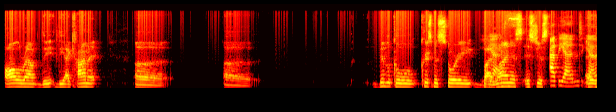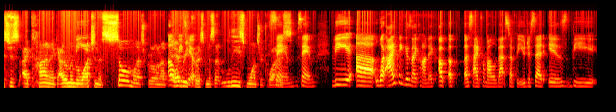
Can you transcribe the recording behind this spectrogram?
all around the the iconic uh, uh, biblical Christmas story by Yes. Linus. It's just at the end. Yeah, it's just iconic. I remember watching this so much growing up. Oh, me every. Christmas, at least once or twice. Same, same. The uh, what I think is iconic, up, up, aside from all of that stuff that you just said, is the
